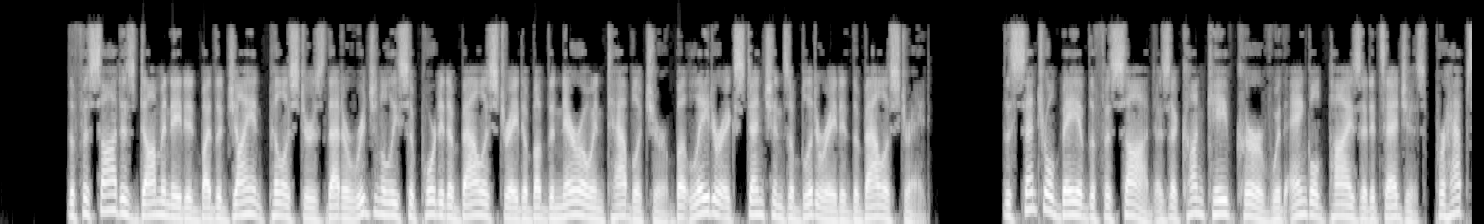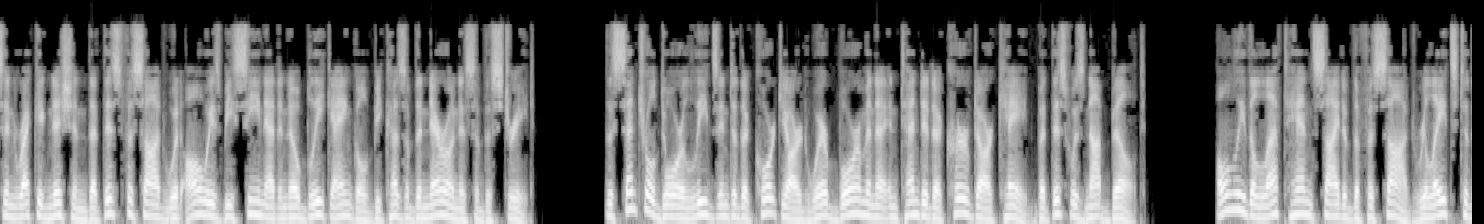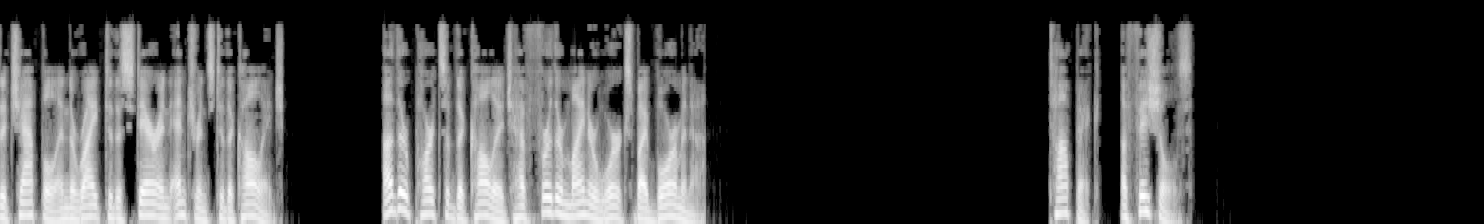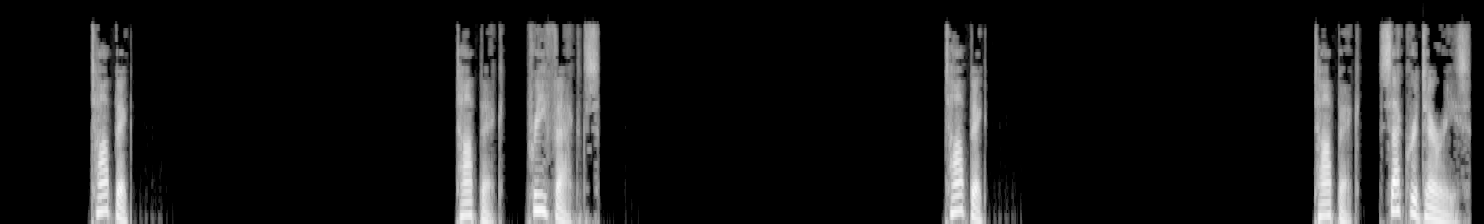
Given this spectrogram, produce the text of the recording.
The façade is dominated by the giant pilasters that originally supported a balustrade above the narrow entablature but later extensions obliterated the balustrade. The central bay of the façade is a concave curve with angled pies at its edges, perhaps in recognition that this façade would always be seen at an oblique angle because of the narrowness of the street. The central door leads into the courtyard where Borromini intended a curved arcade but this was not built. Only the left-hand side of the façade relates to the chapel and the right to the stair and entrance to the college. Other parts of the college have further minor works by Borromini. Topic: Officials. Topic. Topic: Prefects. Topic. Topic: Secretaries.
